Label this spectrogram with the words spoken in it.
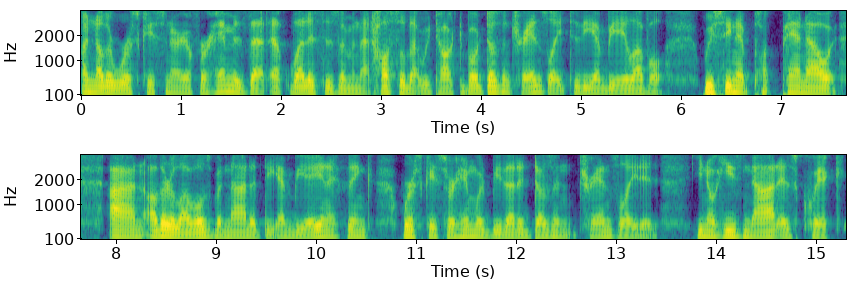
another worst case scenario for him is that athleticism and that hustle that we talked about doesn't translate to the NBA level. We've seen it pan out on other levels, but not at the NBA. And I think worst case for him would be that it doesn't translate it. You know, he's not as quick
